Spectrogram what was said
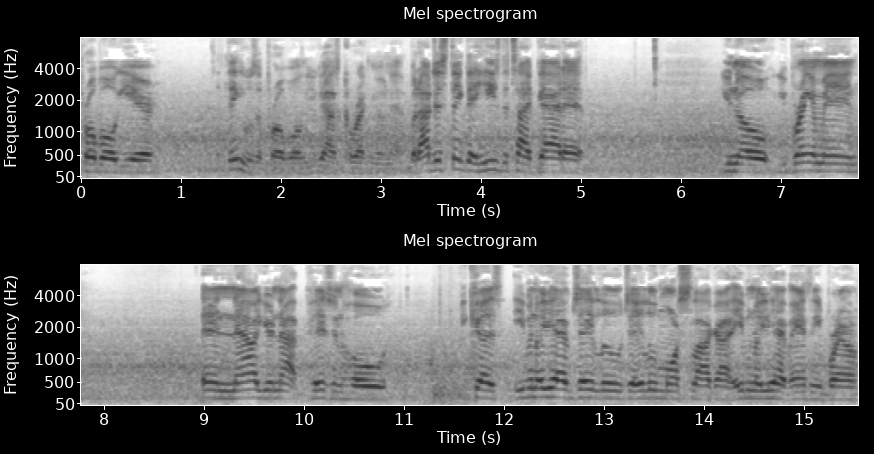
Pro Bowl year. I think he was a Pro Bowl. You guys correct me on that. But I just think that he's the type guy that, you know, you bring him in, and now you're not pigeonholed because even though you have J. Lou, J. Lou more slot guy, even though you have Anthony Brown,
